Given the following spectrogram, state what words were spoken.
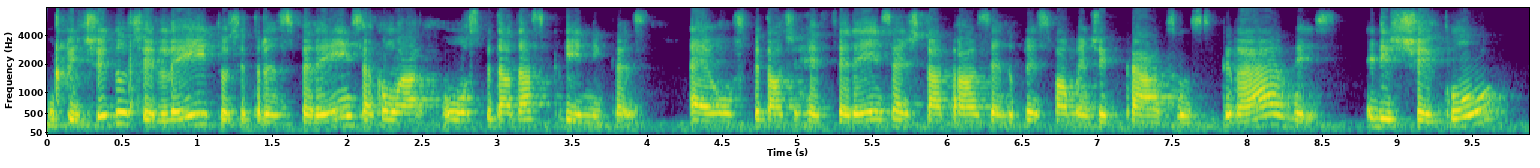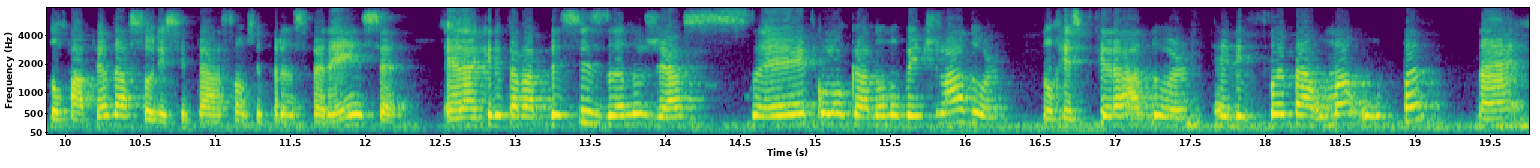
o pedido de leito de transferência, com o Hospital das Clínicas, é um hospital de referência, a gente está trazendo principalmente casos graves, ele chegou no papel da solicitação de transferência, era que ele estava precisando já ser colocado no ventilador, no respirador. Ele foi para uma UPA, né?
